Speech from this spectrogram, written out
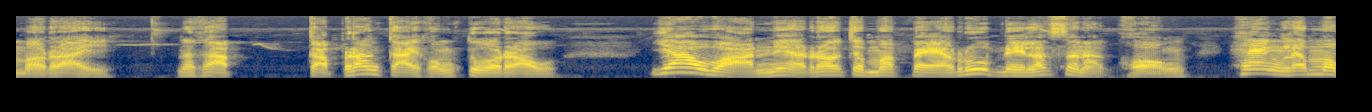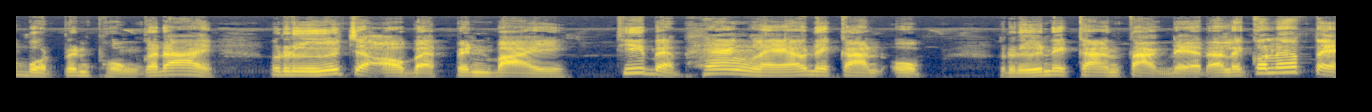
ำอะไรนะครับ กับร่างกายของตัวเราย่าหวานเนี่ยเราจะมาแปรรูปในลักษณะของแห้งแล้วมาบดเป็นผงก็ได้ หรือจะเอาแบบเป็นใบที่แบบแห้งแล้วในการอบ หรือในการตากแดดอะไรก็แล้วแต่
